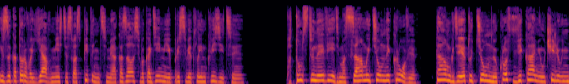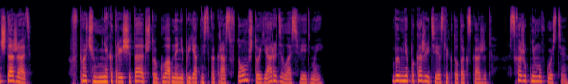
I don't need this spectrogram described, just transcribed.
из-за которого я вместе с воспитанницами оказалась в Академии пресветлой Инквизиции. Потомственная ведьма самой темной крови, там, где эту темную кровь веками учили уничтожать. Впрочем, некоторые считают, что главная неприятность как раз в том, что я родилась ведьмой. Вы мне покажите, если кто так скажет. Схожу к нему в гости.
